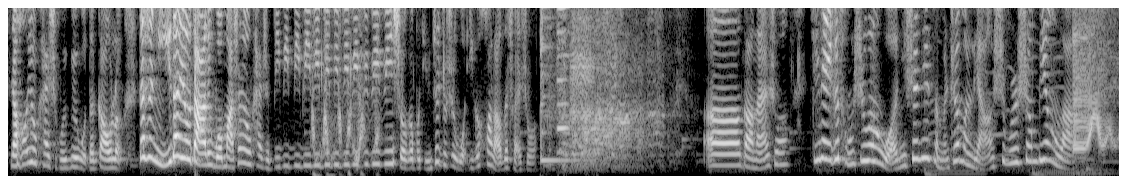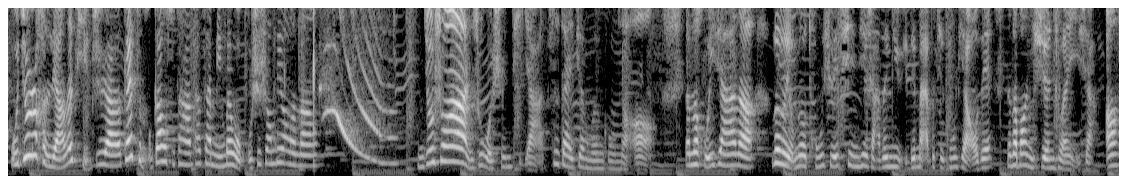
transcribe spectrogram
然后又开始回归我的高冷。但是你一旦又搭理我，马上又开始哔哔哔哔哔哔哔哔哔哔哔说个不停。这就是我一个话痨的传说。呃，港男说，今天一个同事问我，你身体怎么这么凉？是不是生病了？我就是很凉的体质啊，该怎么告诉他，他才明白我不是生病了呢？你就说啊，你说我身体呀自带降温功能，让他回家呢问问有没有同学亲戚啥的女的买不起空调的，让他帮你宣传一下啊，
